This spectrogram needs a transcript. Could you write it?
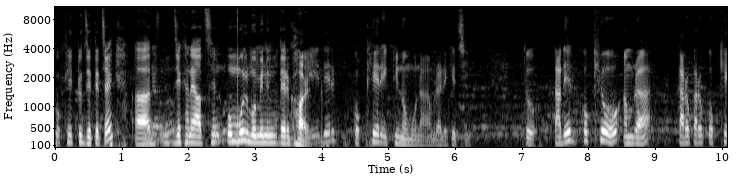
কক্ষে একটু যেতে চাই যেখানে আছেন উম্মুল মোমিনদের ঘর। এদের কক্ষের একটি নমুনা আমরা রেখেছি। তো তাদের কক্ষেও আমরা কারও কারও কক্ষে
